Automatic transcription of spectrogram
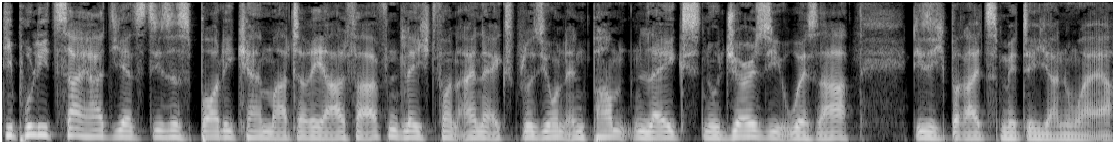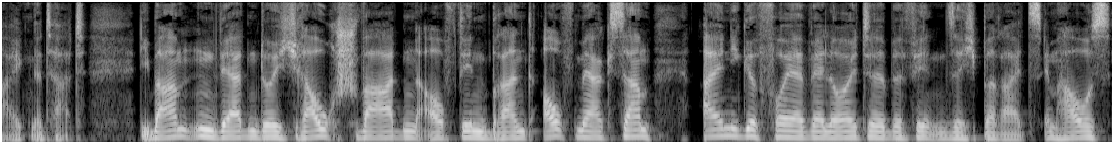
Die Polizei hat jetzt dieses Bodycam-Material veröffentlicht von einer Explosion in Pompton Lakes, New Jersey, USA, die sich bereits Mitte Januar ereignet hat. Die Beamten werden durch Rauchschwaden auf den Brand aufmerksam. Einige Feuerwehrleute befinden sich bereits im Haus.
